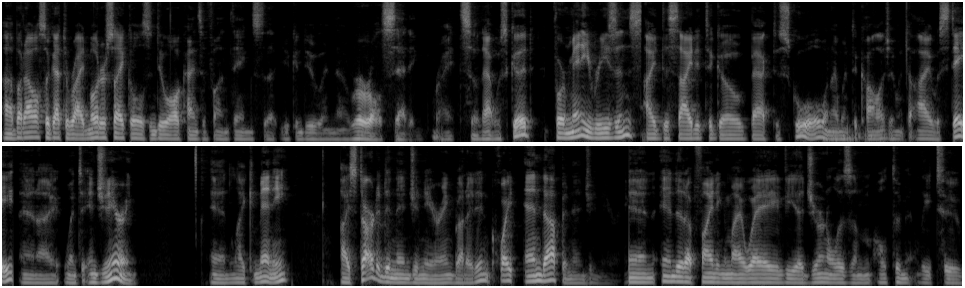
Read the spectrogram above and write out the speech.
Uh, but I also got to ride motorcycles and do all kinds of fun things that you can do in a rural setting, right? So that was good. For many reasons, I decided to go back to school when I went to college. I went to Iowa State and I went to engineering. And like many, I started in engineering, but I didn't quite end up in engineering and ended up finding my way via journalism ultimately to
